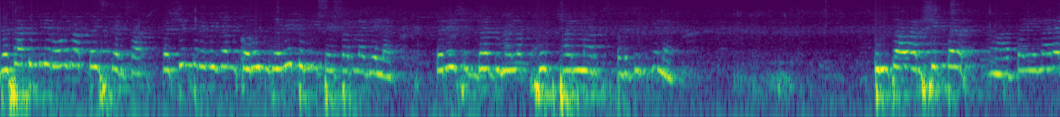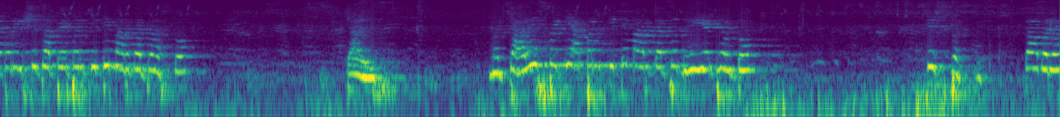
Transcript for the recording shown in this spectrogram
जसा तुम्ही रोज अभ्यास करता तशीच रिव्हिजन करून जरी तुम्ही पेपरला गेलात तरी सुद्धा तुम्हाला खूप छान मार्क्स पडतील की नाही? तुमचा वार्षिक प- आता येणाऱ्या परीक्षेचा पेपर किती मार्काचा असतो? चाळीस. मग चाळीस पैकी आपण किती मार्काचं ध्येय ठेवतो? तीस पस्तीस. का बरं?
